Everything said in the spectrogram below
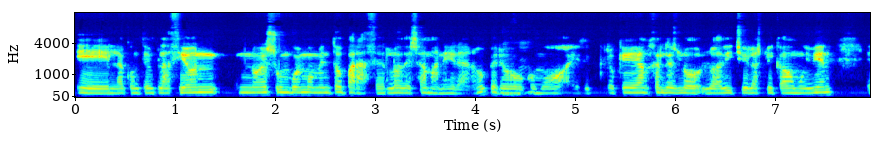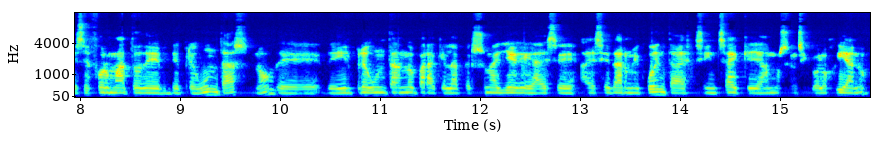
eh, la contemplación no es un buen momento para hacerlo de esa manera, ¿no? Pero como creo que Ángeles lo, ha dicho y lo ha explicado muy bien, ese formato de, preguntas, ¿no? De, ir preguntando para que la persona llegue a ese, a ese darme cuenta, a ese insight que llamamos en psicología, ¿no?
